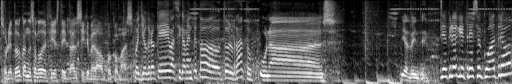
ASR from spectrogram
Sobre todo cuando salgo de fiesta y tal, sí que me da un poco más. Pues yo creo que básicamente todo, todo el rato. Unas 10, 20. Yo creo que tres o cuatro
